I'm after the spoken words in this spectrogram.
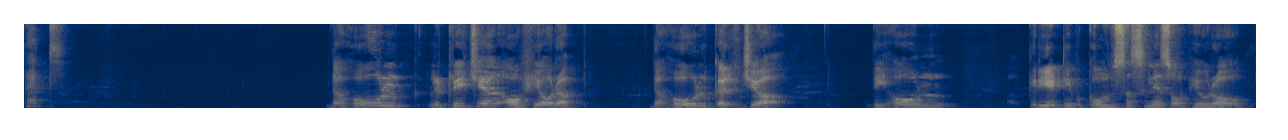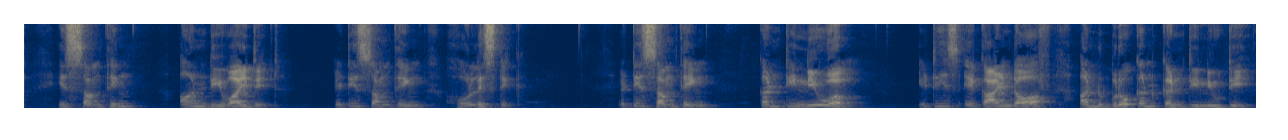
that the whole literature of Europe, the whole culture, the whole creative consciousness of Europe is something undivided. It is something holistic. It is something continuum. It is a kind of unbroken continuity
